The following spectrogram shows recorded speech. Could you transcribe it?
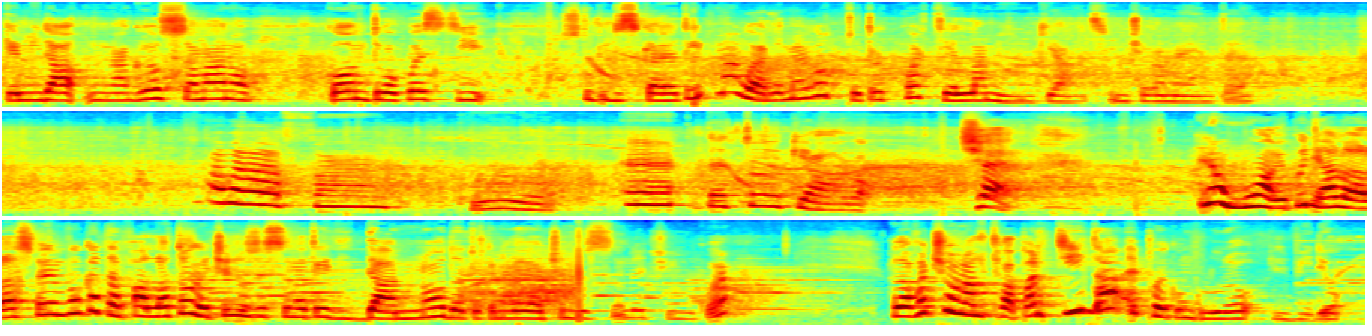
Che mi dà una grossa mano contro questi stupidi scheletri. Ma guarda, mi ha rotto tre quarti e la minchia, sinceramente. Ma vaffanculo. Eh, detto chiaro. Cioè, non muore. Quindi allora la sfera invocata fa alla torre 163 di danno, dato che ne aveva 165. Allora faccio un'altra partita e poi concludo il video.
